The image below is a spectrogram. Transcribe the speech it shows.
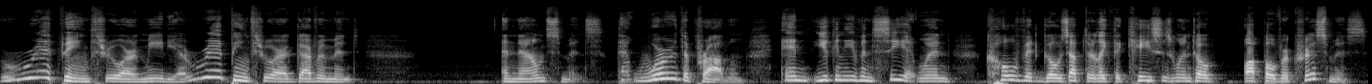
ripping through our media, ripping through our government announcements that were the problem. And you can even see it when COVID goes up there, like the cases went up over Christmas.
